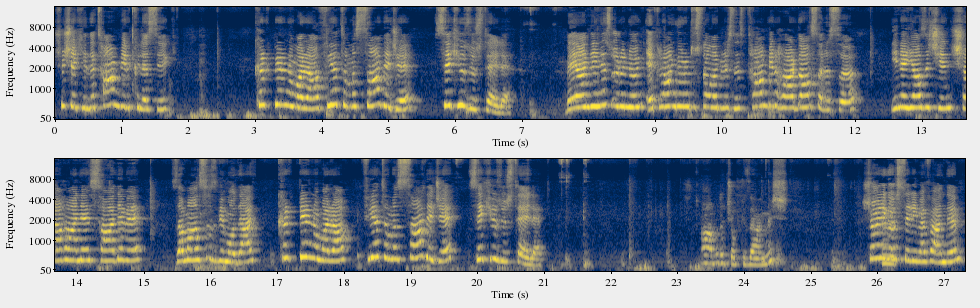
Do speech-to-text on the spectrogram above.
Şu şekilde tam bir klasik. 41 numara fiyatımız sadece 800 TL. Beğendiğiniz ürünün ekran görüntüsünü alabilirsiniz. Tam bir hardal sarısı. Yine yaz için şahane, sade ve zamansız bir model. 41 numara fiyatımız sadece 800 TL. Aa bu da çok güzelmiş. Şöyle Evet. göstereyim efendim.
